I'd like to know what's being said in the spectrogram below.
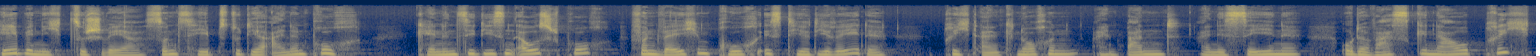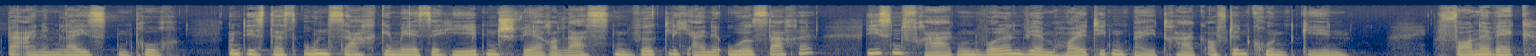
Hebe nicht zu schwer, sonst hebst du dir einen Bruch. Kennen Sie diesen Ausspruch? Von welchem Bruch ist hier die Rede? Bricht ein Knochen, ein Band, eine Sehne oder was genau bricht bei einem Leistenbruch? Und ist das unsachgemäße Heben schwerer Lasten wirklich eine Ursache? Diesen Fragen wollen wir im heutigen Beitrag auf den Grund gehen. Vorneweg,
